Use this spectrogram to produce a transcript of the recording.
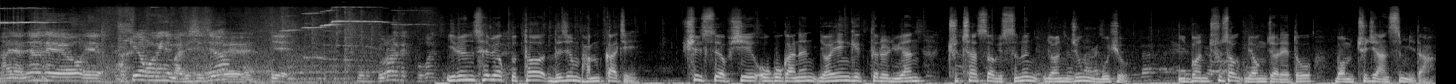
아, 예, 안녕하세요. 예, 박기영 고객님 맞으시죠? 네. 예. 노란색 보관. 이른 새벽부터 늦은 밤까지 쉴 새 없이 오고 가는 여행객들을 위한 주차 서비스는 연중 무휴. 이번 추석 명절에도 멈추지 않습니다.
